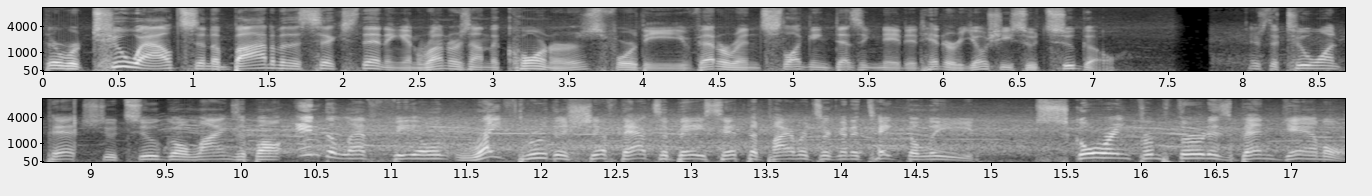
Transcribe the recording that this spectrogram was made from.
There were two outs in the bottom of the sixth inning and runners on the corners for the veteran slugging designated hitter Yoshi Tsutsugo. Here's the 2 1 pitch. Tsutsugo lines the ball into left field, right through the shift. That's a base hit. The Pirates are going to take the lead. Scoring from third is Ben Gamel.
